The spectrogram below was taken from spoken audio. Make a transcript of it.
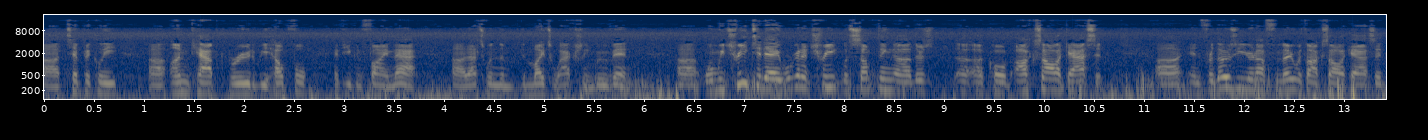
Uh, typically, uh, uncapped brood to be helpful if you can find that that's when the, the, mites will actually move in. Uh, when we treat today, we're going to treat with something uh, there's uh, uh, called oxalic acid. Uh, and for those of you who are not familiar with oxalic acid,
